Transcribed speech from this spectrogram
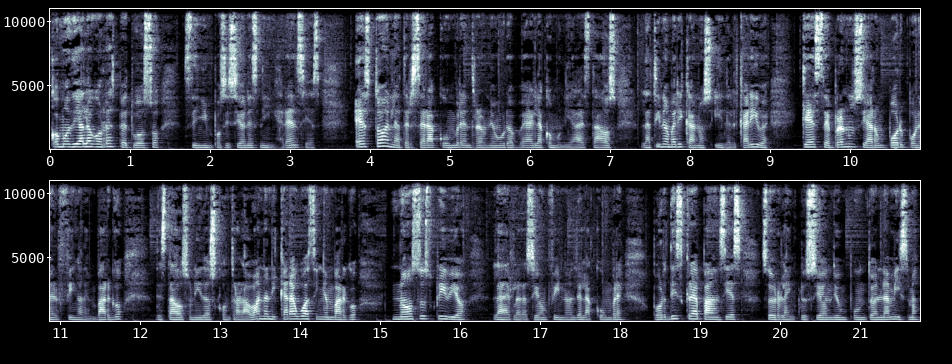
como diálogo respetuoso sin imposiciones ni injerencias. Esto en la tercera cumbre entre la Unión Europea y la Comunidad de Estados Latinoamericanos y del Caribe, que se pronunciaron por poner fin al embargo de Estados Unidos contra La Habana. Nicaragua, sin embargo, no suscribió la declaración final de la cumbre por discrepancias sobre la inclusión de un punto en la misma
